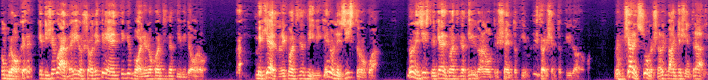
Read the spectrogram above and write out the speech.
un broker che dice guarda io ho dei clienti che vogliono quantitativi d'oro. Mi chiedono dei quantitativi che non esistono qua. Non esistono, mi chiedono dei quantitativi che vanno oltre 100 kg. Io ho 100 kg d'oro qua. Non c'è nessuno, c'è le banche centrali.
